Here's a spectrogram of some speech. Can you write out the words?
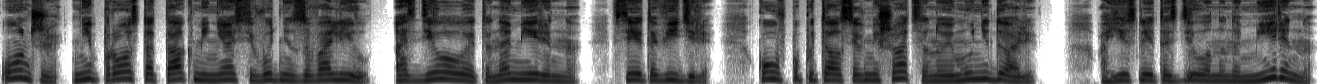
Он же не просто так меня сегодня завалил, а сделал это намеренно. Все это видели. Коув попытался вмешаться, но ему не дали. А если это сделано намеренно,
